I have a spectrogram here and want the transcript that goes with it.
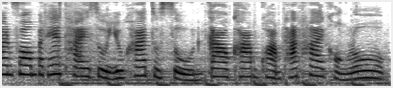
ทานฟอร์มประเทศไทยสู่ยุค 5.0 ก้าวข้ามความท้าทายของโลก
